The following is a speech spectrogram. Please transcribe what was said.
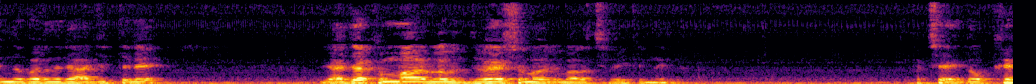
എന്ന് പറയുന്ന രാജ്യത്തിലെ രാജാക്കന്മാരുള്ള വിദ്വേഷം അവർ മറച്ചു വയ്ക്കുന്നില്ല. പക്ഷെ ഇതൊക്കെ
